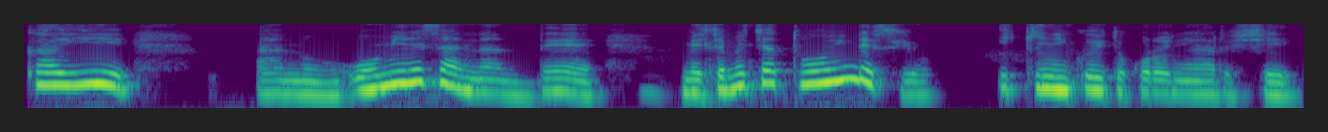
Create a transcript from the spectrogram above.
回、あの、大峰山なんで、めちゃめちゃ遠いんですよ。行きにくいところにあるし。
